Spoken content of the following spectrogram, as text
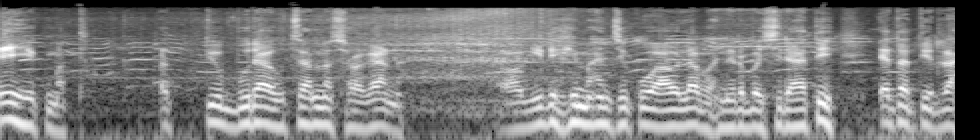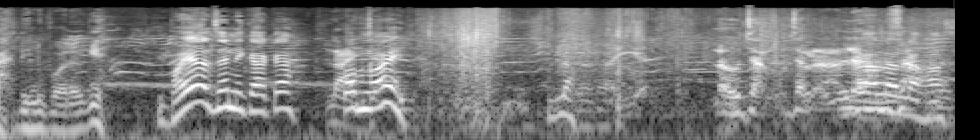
ए हिक्मत त्यो बुढा उचाल्न सघान। अघिदेखि मान्छेको आउला भनेर बसिरहेको थिएँ यतातिर राखिदिनु पऱ्यो कि? भइहाल्छ नि काका। पक्नु है। ल। हस्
